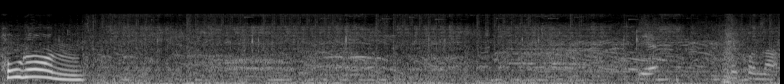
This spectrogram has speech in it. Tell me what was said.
Hold on. Yeah, click on that.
